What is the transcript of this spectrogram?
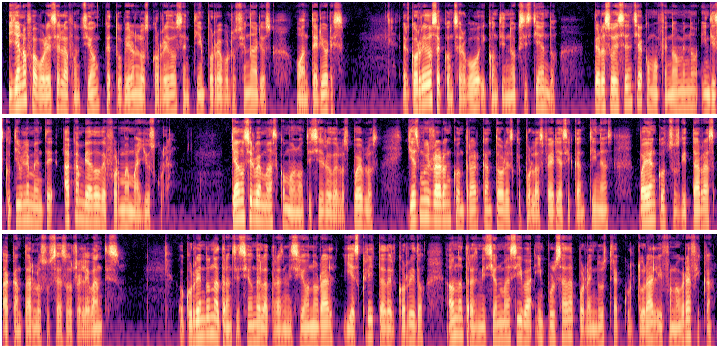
y ya no favorece la función que tuvieron los corridos en tiempos revolucionarios o anteriores. El corrido se conservó y continuó existiendo, pero su esencia como fenómeno indiscutiblemente ha cambiado de forma mayúscula. Ya no sirve más como noticiero de los pueblos, y es muy raro encontrar cantores que por las ferias y cantinas vayan con sus guitarras a cantar los sucesos relevantes, ocurriendo una transición de la transmisión oral y escrita del corrido a una transmisión masiva impulsada por la industria cultural y fonográfica.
